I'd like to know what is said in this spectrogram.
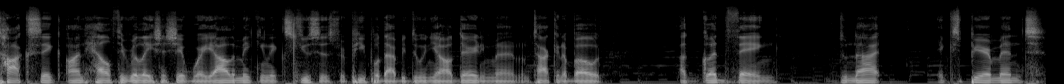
toxic, unhealthy relationship where y'all are making excuses for people that be doing y'all dirty, man. I'm talking about a good thing. Do not experiment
